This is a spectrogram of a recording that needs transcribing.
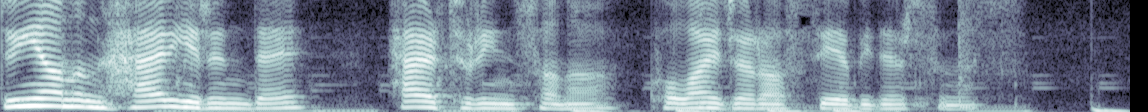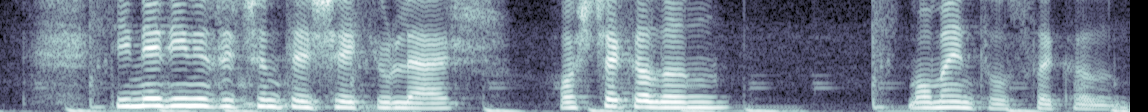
Dünyanın her yerinde her tür insana kolayca rastlayabilirsiniz. Dinlediğiniz için teşekkürler. Hoşçakalın. Momentos'ta kalın.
